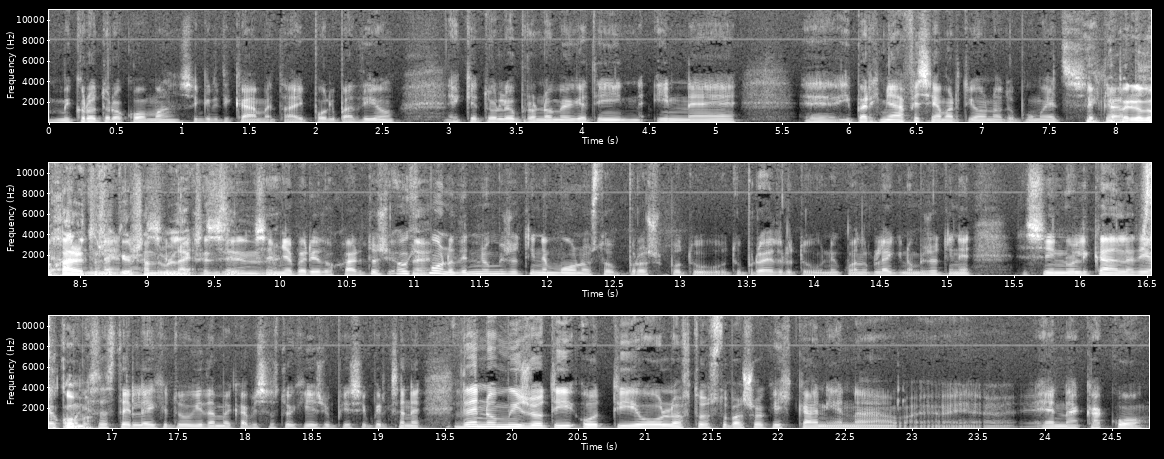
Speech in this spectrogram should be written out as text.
μικρότερο κόμμα συγκριτικά με τα υπόλοιπα δύο και το λέω προνόμιο γιατί είναι ε, υπάρχει μια άφεση αμαρτιών, να το πούμε έτσι. Έχει μια περίοδο χάριτος ναι, ο κ. Σανδουλάκη. Σε, σε, σε, μια περίοδο χάριτος. Όχι ναι. μόνο, δεν νομίζω ότι είναι μόνο στο πρόσωπο του, του Προέδρου του Νίκου Ανδρουλάκη. Νομίζω ότι είναι συνολικά, δηλαδή στο ακόμα και στα στελέχη του είδαμε κάποιες αστοχίες οι οποίες υπήρξαν. Δεν νομίζω ότι, ότι όλο αυτό στο Πασόκ έχει κάνει ένα, ε, ένα κακό.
